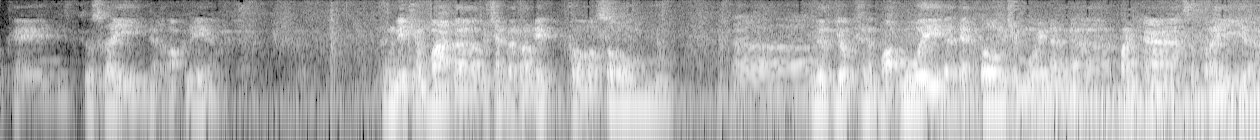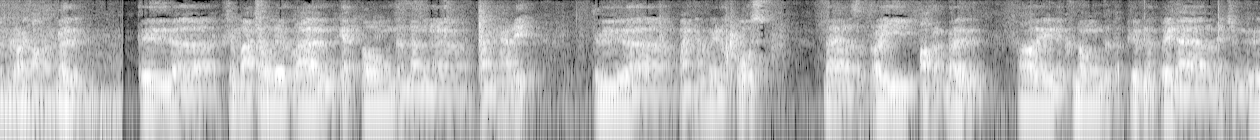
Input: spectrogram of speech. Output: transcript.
អូខេសួស្តីអ្នកទាំងអស់គ្នាថ្ងៃនេះខ្ញុំបាទវិចិត្រដុតនេះក៏សូមអឺលើកយកក្នុងបទមួយដែលតាក់ទងជាមួយនឹងបញ្ហាស្ត្រីក្រោយអស់រដូវគឺខ្ញុំបាទចង់លើកឡើងតាក់ទងទៅនឹងបញ្ហានេះគឺបញ្ហា menopause ដែលស្ត្រីអស់រដូវហើយនៅក្នុងទស្សនវិជ្ជានៅពេលដែលអ្នកជំងឺ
